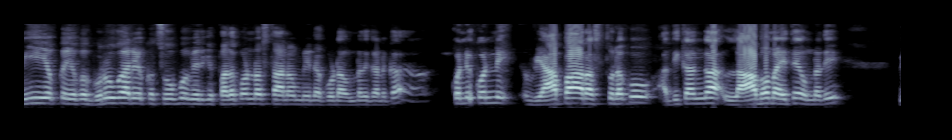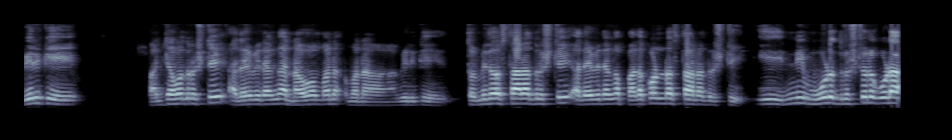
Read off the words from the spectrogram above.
మీ యొక్క యొక్క గురువు గారి యొక్క చూపు వీరికి పదకొండో స్థానం మీద కూడా ఉన్నది కనుక కొన్ని కొన్ని వ్యాపారస్తులకు అధికంగా లాభం అయితే ఉన్నది. వీరికి పంచమ దృష్టి అదేవిధంగా నవమన మన వీరికి తొమ్మిదవ స్థాన దృష్టి అదేవిధంగా పదకొండో స్థాన దృష్టి. ఈ ఇన్ని మూడు దృష్టులు కూడా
